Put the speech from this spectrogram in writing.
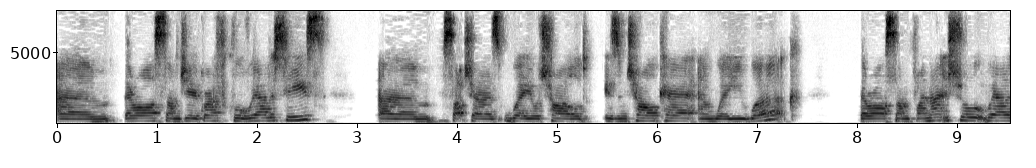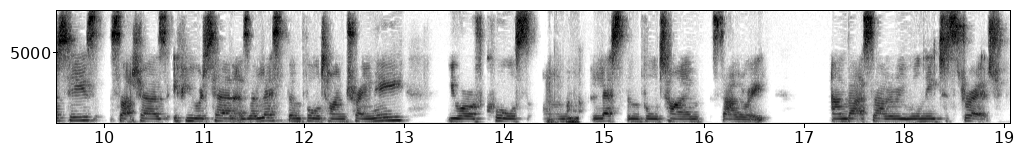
Um, there are some geographical realities, um, such as where your child is in childcare and where you work. There are some financial realities, such as if you return as a less than full time trainee, you are, of course, on less than full time salary. And that salary will need to stretch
